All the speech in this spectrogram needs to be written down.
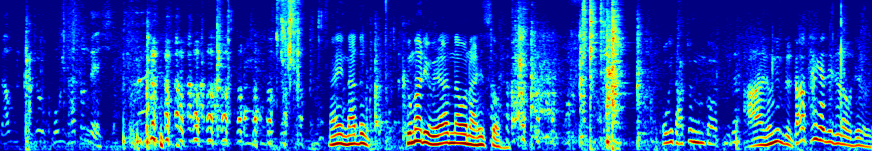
나저 고기 다 떴네. 씨. 아니 나도 그 말이 왜 안 나오나 했어 고기 다 쫓는 것 같은데? 아 형님들 따뜻하게 해드리려고 해요.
